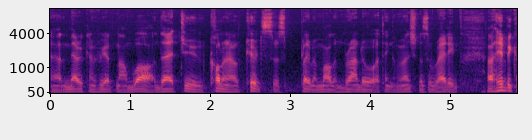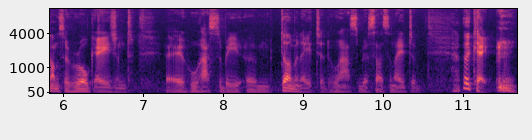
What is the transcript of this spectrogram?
uh, American Vietnam War. There too, Colonel Kurtz, who's played by Marlon Brando, I think I mentioned this already, uh, he becomes a rogue agent uh, who has to be um, terminated, who has to be assassinated. Okay,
